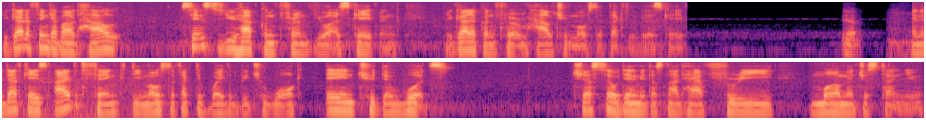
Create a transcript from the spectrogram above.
you gotta think about how, since you have confirmed you are escaping, you gotta confirm how to most effectively escape. Yeah. And in that case, I would think the most effective way would be to walk into the woods. Just so the enemy does not have free moment to stun you.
